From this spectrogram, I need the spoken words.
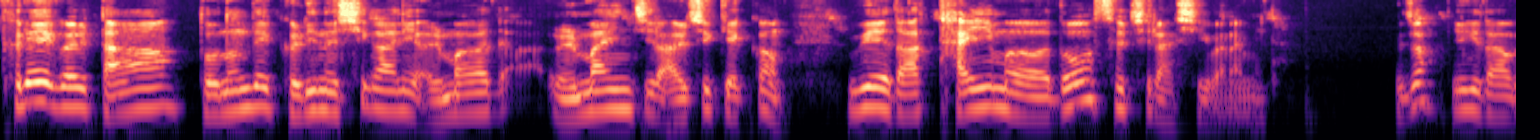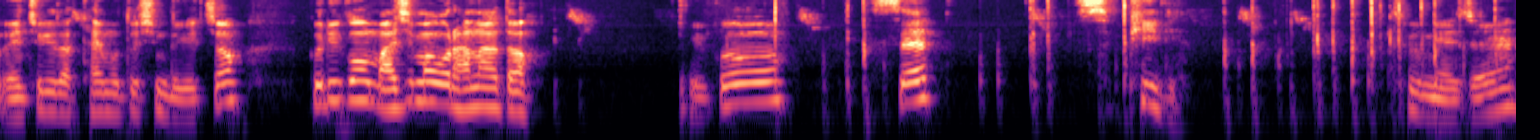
트랙을 다 도는데 걸리는 시간이 얼마가 얼마인지 알수 있게끔 위에다 타이머도 설치를 하시기 바랍니다. 그죠? 여기다 왼쪽에다 타이머 두시면 되겠죠? 그리고 마지막으로 하나 더 그리고 set speed to measure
